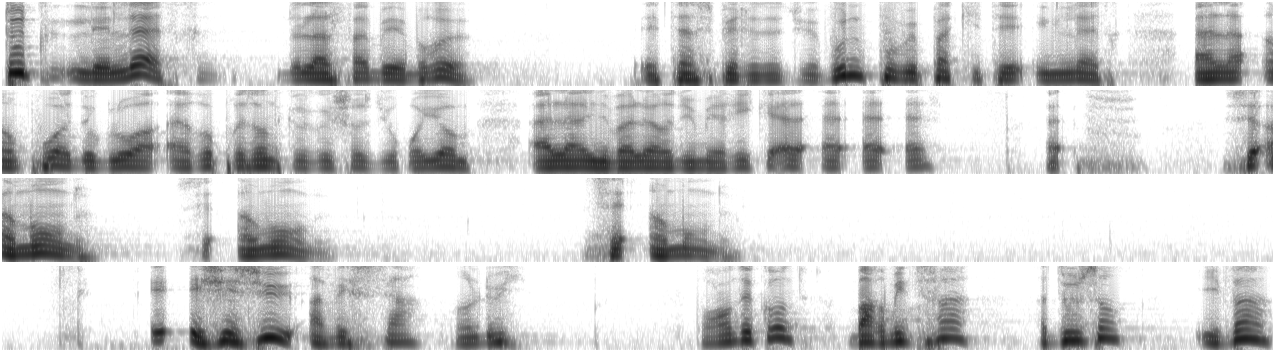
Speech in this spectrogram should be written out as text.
Toutes les lettres de l'alphabet hébreu est inspirée de Dieu. Vous ne pouvez pas quitter une lettre. Elle a un poids de gloire, elle représente quelque chose du royaume, elle a une valeur numérique. c'est un monde, c'est un monde, c'est un monde. Et, Jésus avait ça en lui. Vous vous rendez compte? Bar mitzvah, à 12 ans, il va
